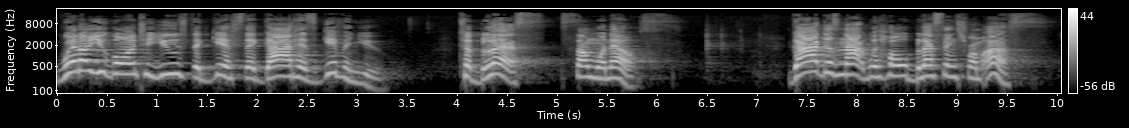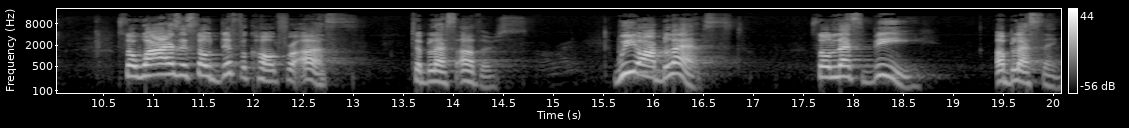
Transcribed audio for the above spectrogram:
When are you going to use the gifts that God has given you to bless someone else? God does not withhold blessings from us. So, why is it so difficult for us to bless others? We are blessed. So, let's be a blessing.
